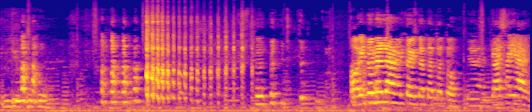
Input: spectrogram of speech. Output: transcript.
Hindi ito to. Oh, ito na lang. Ito, ito, ito, ito. ito. Yan. Kasa yan.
